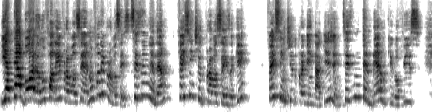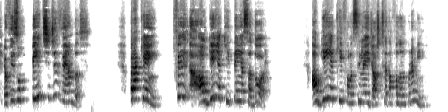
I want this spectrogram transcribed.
E até agora eu não falei para você, não falei para vocês. Vocês estão entendendo? Fez sentido para vocês aqui? Fez sentido para quem tá aqui, gente? Vocês entenderam o que eu fiz? Eu fiz um pitch de vendas. Para quem? Fez... Alguém aqui tem essa dor? Alguém aqui fala assim, Leide, acho que você tá falando para mim.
